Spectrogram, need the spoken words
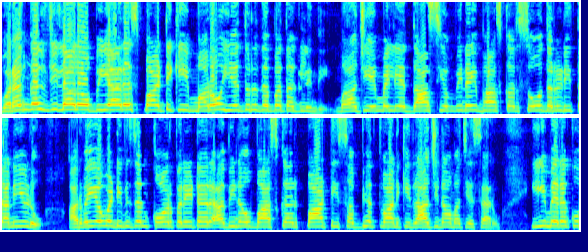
వరంగల్ జిల్లాలో బీఆర్ఎస్ పార్టీకి మరో ఎదురుదెబ్బ తగిలింది. మాజీ ఎమ్మెల్యే దాస్యం వినయ్ భాస్కర్ సోదరుడి తనయుడు అరవయవ division corporator Abhinav Bhaskar party సభ్యత్వానికి రాజీనామా చేశారు. ఈ మేరకు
